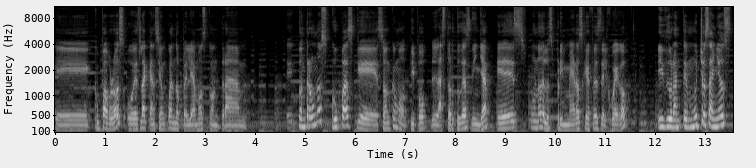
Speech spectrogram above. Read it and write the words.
eh, Koopa Bros. O es la canción cuando peleamos contra. Eh, contra unos Koopas que son como tipo las tortugas ninja. Es uno de los primeros jefes del juego. Y durante muchos años,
